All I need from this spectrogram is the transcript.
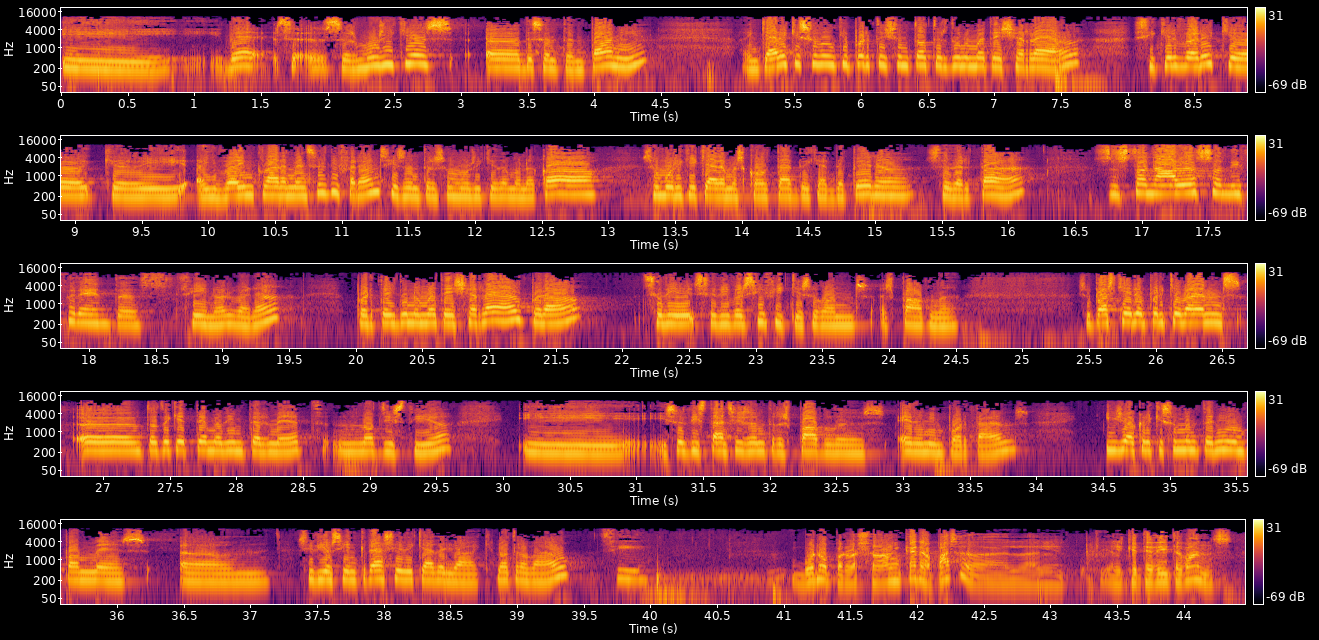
i, bé, les músiques eh, de Sant Antoni encara que sabeu que parteixen totes d'una mateixa arrel sí que és vera que, que hi, hi veiem clarament les diferències entre la música de Manacor la música que hem escoltat de Cat de Pere la d'Artà Les tonades són diferents. sí, no és vera? parteix d'una mateixa arrel però se, di se diversifica segons el poble supos que era perquè abans eh, tot aquest tema d'internet no existia i, i les distàncies entre els pobles eren importants i jo crec que se mantenia un poc més eh, la idiosincràsia de cada lloc no trobeu? Sí. Bueno, però això encara passa, el, el, el que t'he dit abans.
